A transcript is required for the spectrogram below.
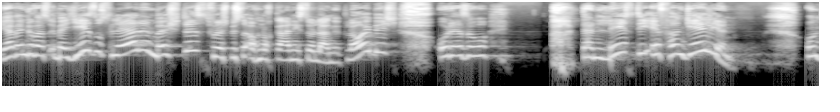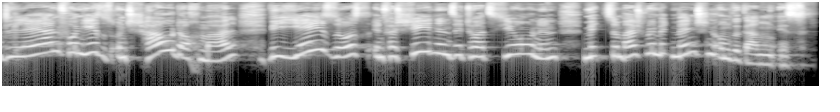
Ja, wenn du was über Jesus lernen möchtest, vielleicht bist du auch noch gar nicht so lange gläubig oder so, dann lest die Evangelien und lern von Jesus und schau doch mal, wie Jesus in verschiedenen Situationen mit, zum Beispiel mit Menschen umgegangen ist.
